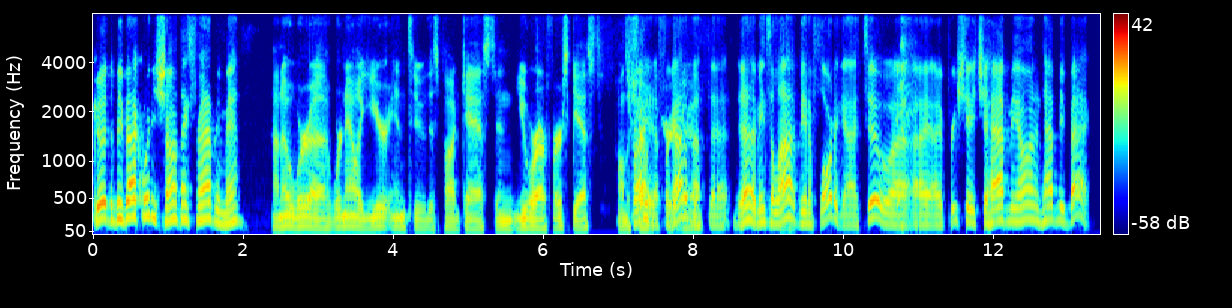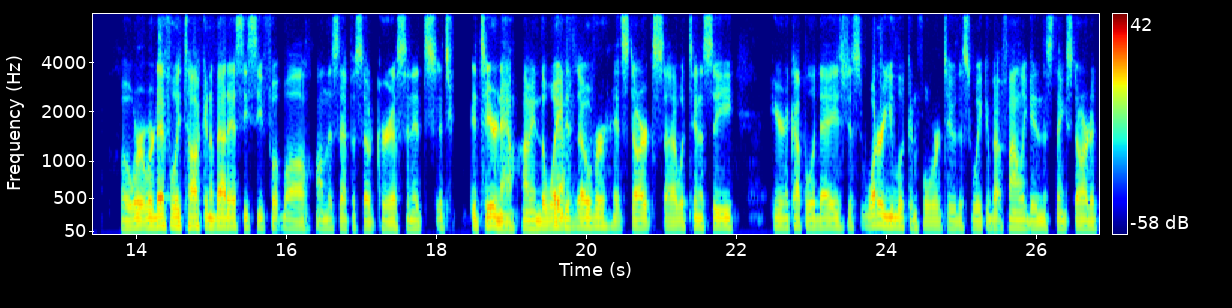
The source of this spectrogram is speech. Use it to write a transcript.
Good to be back with you, Sean. Thanks for having me, man. I know we're uh we're now a year into this podcast, and you were our first guest on That's the show. Right. I forgot ago. about that. Yeah, it means a lot being a Florida guy too. Uh, I, I appreciate you having me on and having me back. Well, we're we're definitely talking about SEC football on this episode, Chris, and it's it's it's here now. I mean, the wait yeah. is over. It starts uh, with Tennessee here in a couple of days. Just what are you looking forward to this week about finally getting this thing started?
